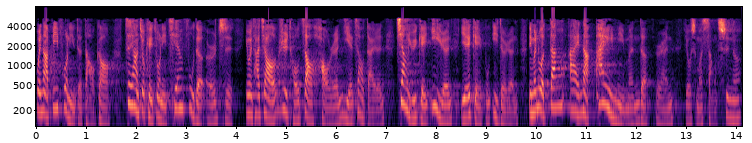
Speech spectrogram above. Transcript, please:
为那逼迫你的祷告，这样就可以做你天父的儿子。因为他叫日头照好人也照歹人，降雨给义人也给不义的人。你们若当爱那爱你们的人，有什么赏赐呢？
